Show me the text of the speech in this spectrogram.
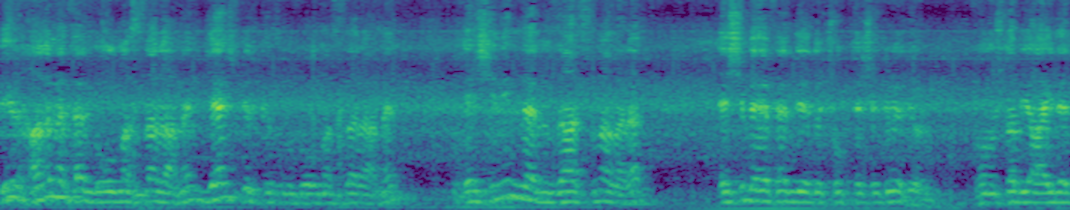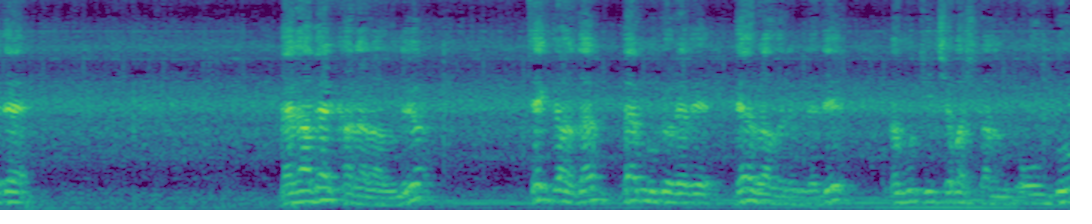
bir hanımefendi olmasına rağmen, genç bir kızımız olmasına rağmen eşinin de rızasını alarak eşi beyefendiye de çok teşekkür ediyorum. Sonuçta bir ailede beraber karar alınıyor. Tekrardan ben bu görevi devralırım dedi ve Mut ilçe başkanımız oldu.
